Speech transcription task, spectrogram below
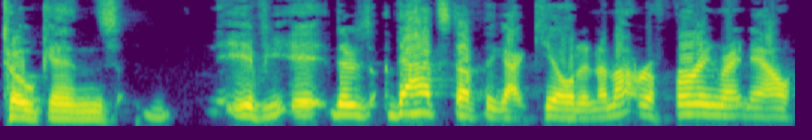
tokens, if you, it, there's that stuff that got killed, and I'm not referring right now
